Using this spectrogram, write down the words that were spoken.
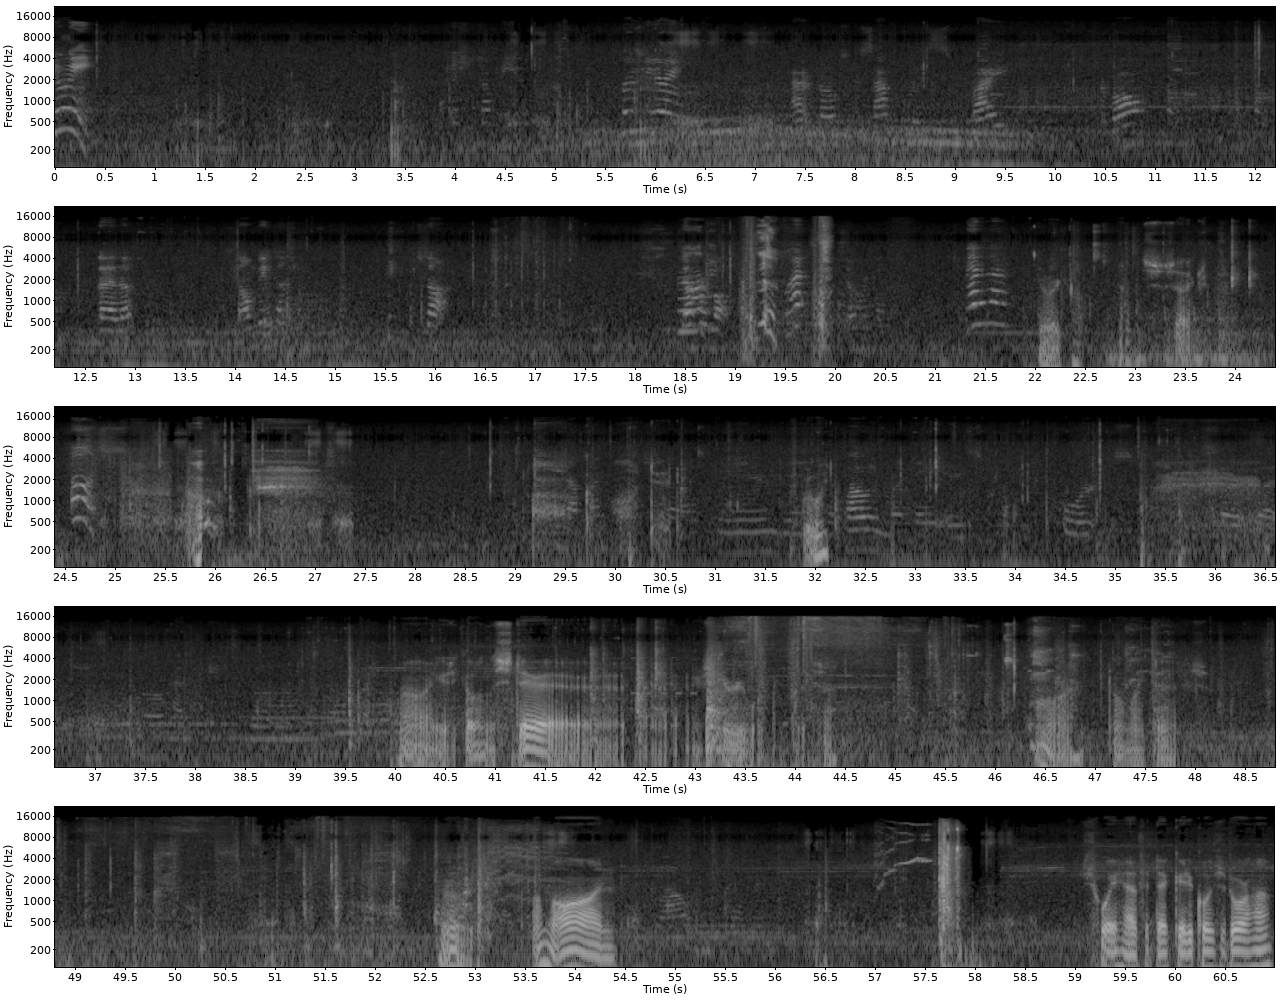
doing? upstairs. Uh, Scary working place, huh? Oh, don't like this. Oh, come on. Just wait half a decade to close the door, huh?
